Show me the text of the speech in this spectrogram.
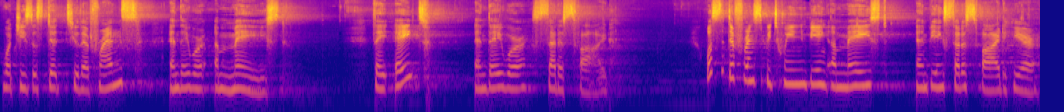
what Jesus did to their friends, and they were amazed. They ate, and they were satisfied. What's the difference between being amazed and being satisfied here?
